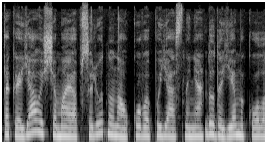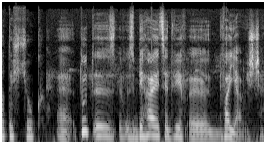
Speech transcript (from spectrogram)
Таке явище має абсолютно наукове пояснення, додає Микола Тищук. Е, Тут е, збігаються дві, два явища:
